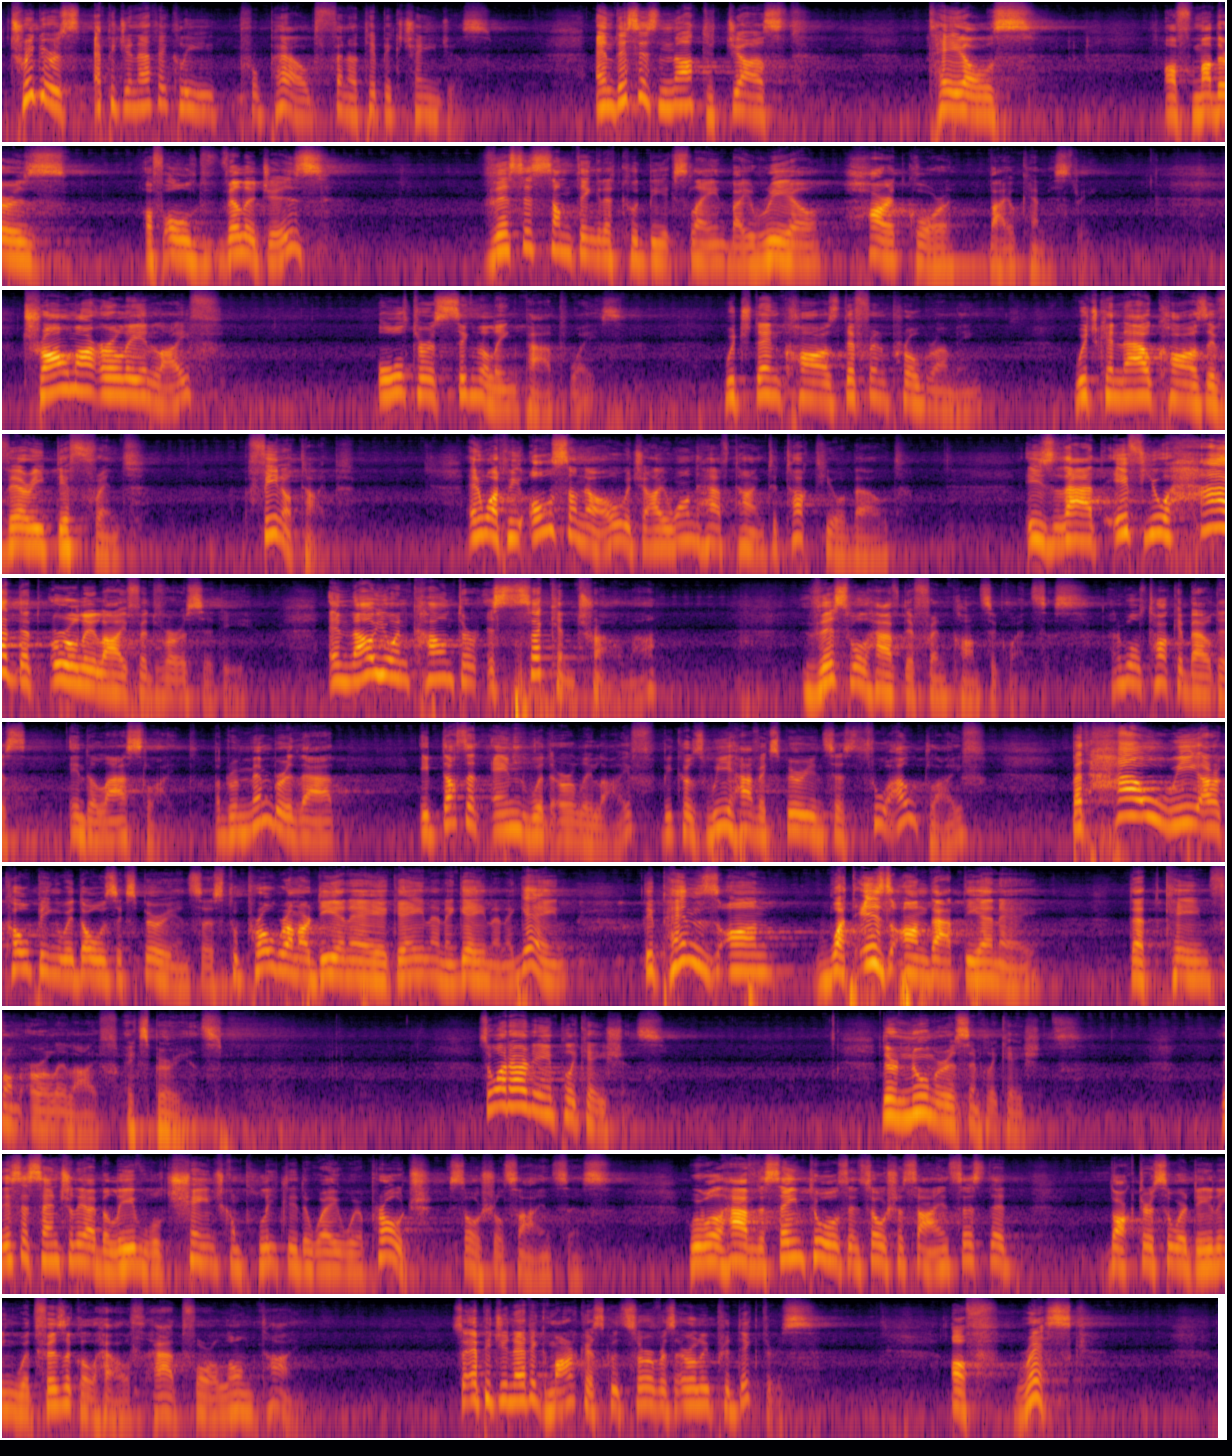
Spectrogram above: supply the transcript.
triggers epigenetically propelled phenotypic changes. And this is not just tales of mothers of old villages. This is something that could be explained by real, hardcore biochemistry. Trauma early in life alters signaling pathways, which then cause different programming, which can now cause a very different phenotype. And what we also know, which I won't have time to talk to you about, is that if you had that early life adversity and now you encounter a second trauma, this will have different consequences. And we'll talk about this in the last slide. But remember that it doesn't end with early life because we have experiences throughout life. But how we are coping with those experiences to program our DNA again and again and again depends on what is on that DNA that came from early life experience. So, what are the implications? There are numerous implications. This essentially, I believe, will change completely the way we approach social sciences. We will have the same tools in social sciences that doctors who are dealing with physical health had for a long time. So, epigenetic markers could serve as early predictors of risk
